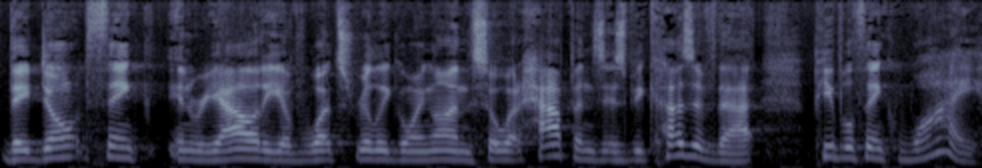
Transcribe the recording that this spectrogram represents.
they don't think in reality of what's really going on. So, what happens is because of that, people think, why?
